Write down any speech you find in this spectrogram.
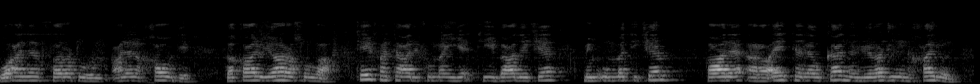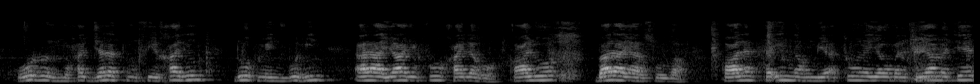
وأنا فرطهم على الخوض. فقالوا يا رسول الله كيف تعرف من يأتي بعدك من أمتك؟ قال أرأيت لو كان لرجل خيل غر محجلة في خيل دوح من بهن ألا يعرف خيله؟ قالوا بلى يا رسول الله. قال فإنهم يأتون يوم القيامة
